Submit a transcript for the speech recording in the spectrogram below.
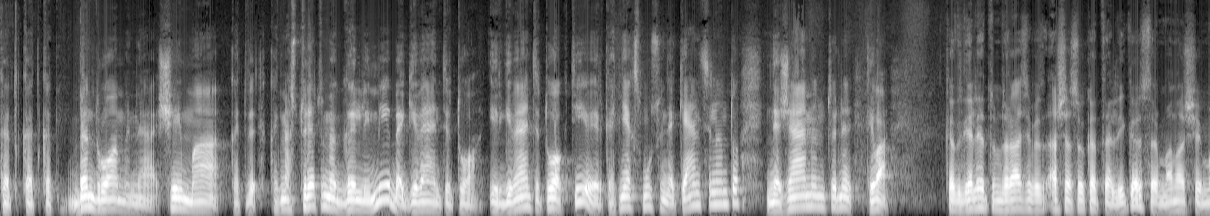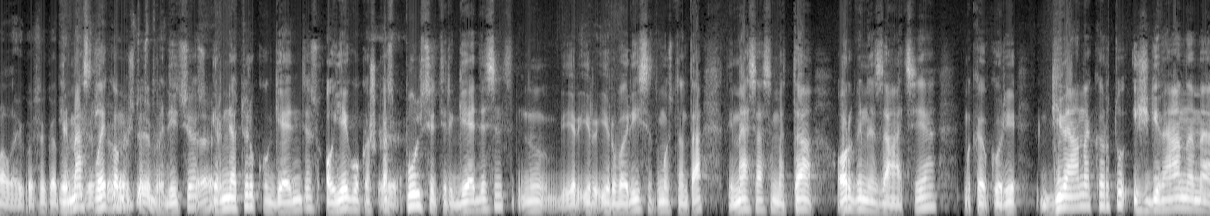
kad, kad, kad bendruomenė, šeima, kad, kad mes turėtume galimybę gyventi tuo ir gyventi tuo aktyviai ir kad niekas mūsų nekensilintų, nežemintų. Ne... Tai va, kad galėtum drąsiai, bet aš esu katalikas ir mano šeima laikosi katalikas. Ir mes laikome šitos tradicijos ir neturiu ko gėdintis, o jeigu kažkas ir. pulsit ir gėdysit nu, ir, ir, ir varysit mus ten tą, tai mes esame ta organizacija, kuri gyvena kartu, išgyvename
